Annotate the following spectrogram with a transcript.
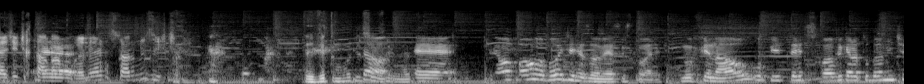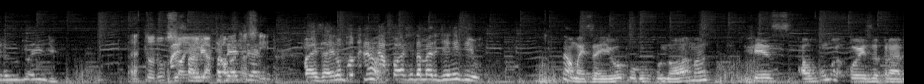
a gente tava É. com ele, a história não existe. evita muito de Então, sofrimento. é, é uma forma boa de resolver essa história. No final, o Peter descobre que era tudo uma mentira do Duende. É tudo um Mas sonho, assim. Mas aí não poderia Não. ter a parte da Mary Jane viu. Não, mas aí o, o- o Norman fez alguma coisa pra.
